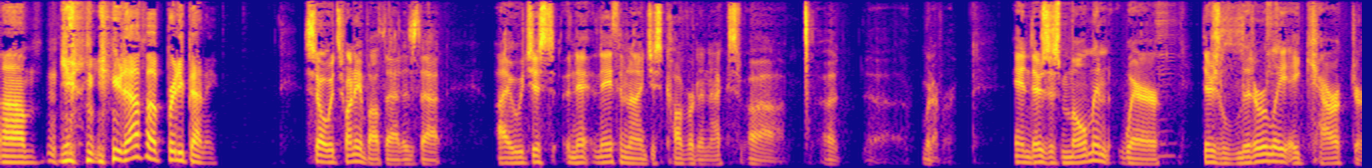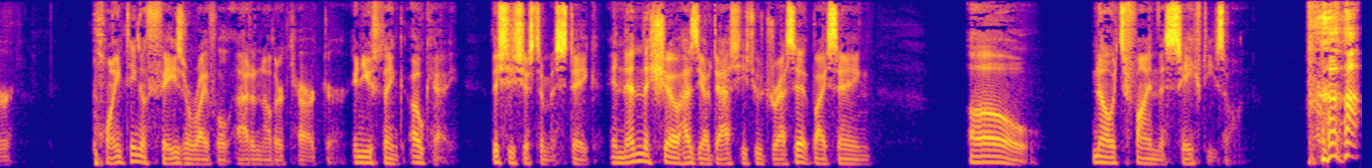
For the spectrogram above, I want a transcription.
um, you, you'd have a pretty penny. So what's funny about that is that I would just Nathan and I just covered an ex, uh, uh, uh, whatever, and there's this moment where there's literally a character pointing a phaser rifle at another character, and you think, okay, this is just a mistake, and then the show has the audacity to address it by saying, oh, no, it's fine, the safety's on.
